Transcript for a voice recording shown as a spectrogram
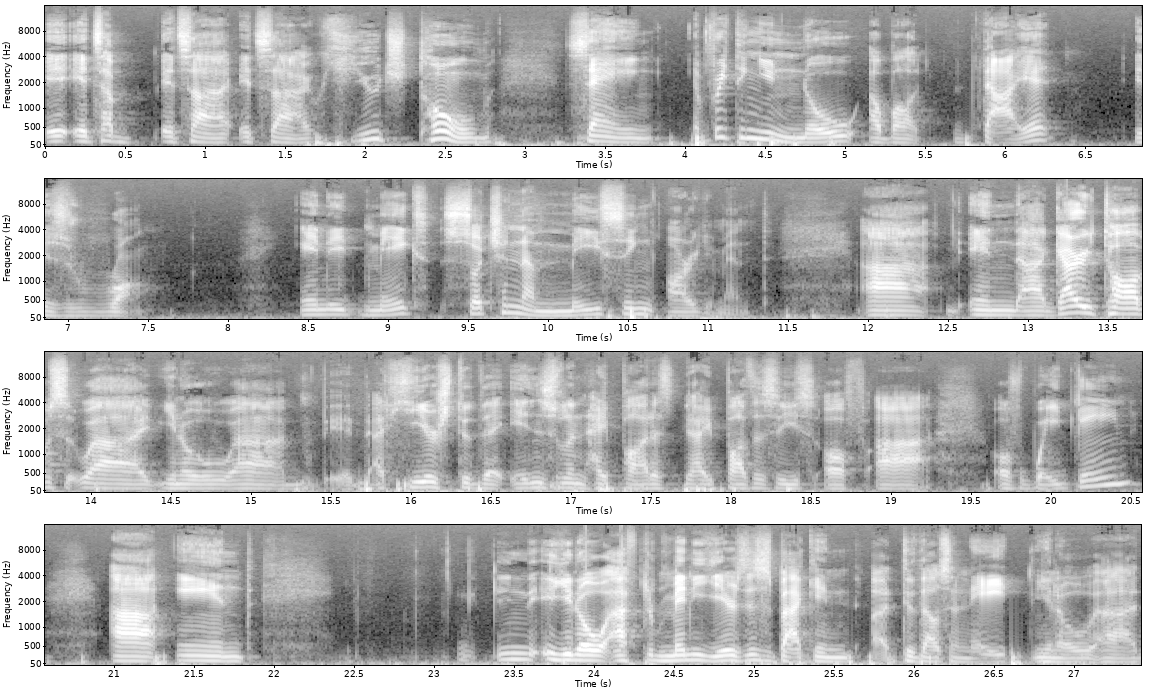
it, it's a it's a it's a huge tome saying everything you know about diet is wrong. And it makes such an amazing argument. Uh, and uh, Gary Taubes, uh, you know, uh, adheres to the insulin hypothesis, hypothesis of uh, of weight gain, uh, and you know, after many years, this is back in 2008. You know,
